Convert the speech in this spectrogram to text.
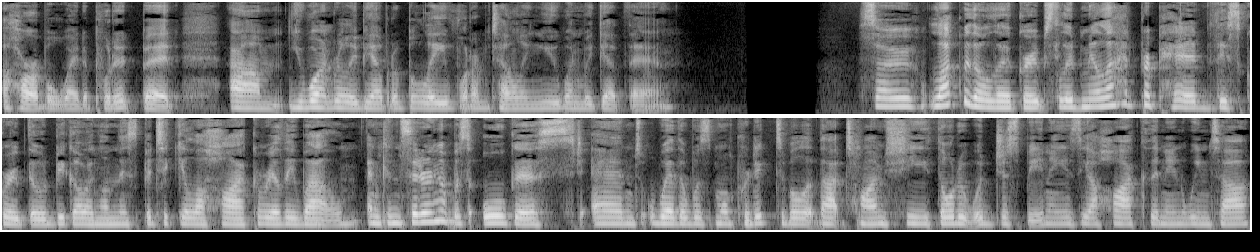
a horrible way to put it, but um, you won't really be able to believe what I'm telling you when we get there. So, like with all their groups, Ludmilla had prepared this group that would be going on this particular hike really well. And considering it was August and weather was more predictable at that time, she thought it would just be an easier hike than in winter,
